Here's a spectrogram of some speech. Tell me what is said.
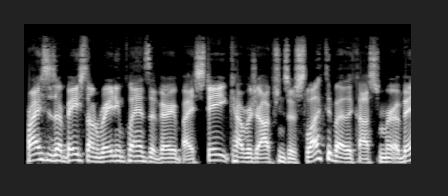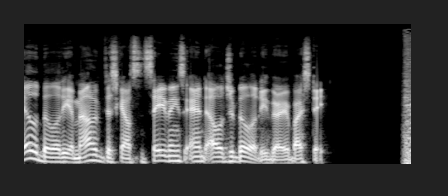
Prices are based on rating plans that vary by state. Coverage options are selected by the customer. Availability, amount of discounts and savings, and eligibility vary by state. All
